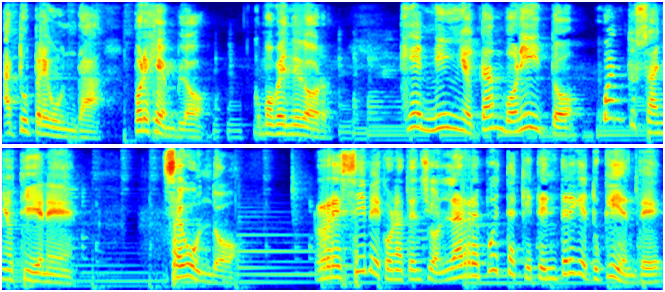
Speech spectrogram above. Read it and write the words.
a tu pregunta. Por ejemplo, como vendedor, qué niño tan bonito. ¿Cuántos años tiene? Segundo, recibe con atención la respuesta que te entregue tu cliente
